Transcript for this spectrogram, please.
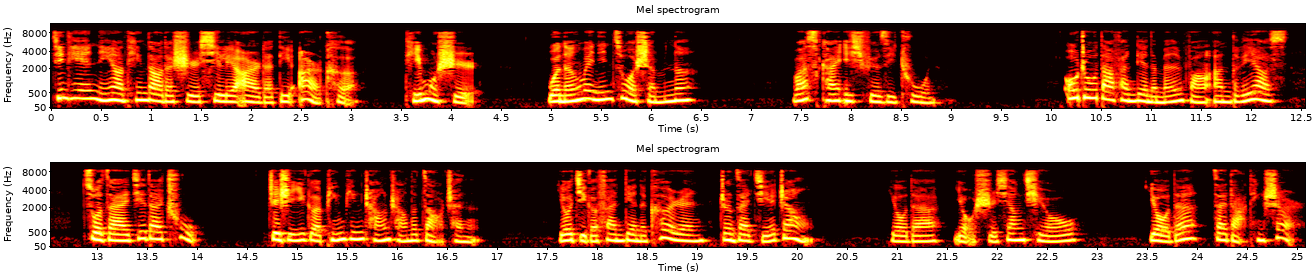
今天您要听到的是系列二的第二课，题目是“我能为您做什么呢？”Was kann ich für Sie tun？欧洲大饭店的门房 Andreas 坐在接待处，这是一个平平常常的早晨。有几个饭店的客人正在结账，有的有事相求，有的在打听事儿，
